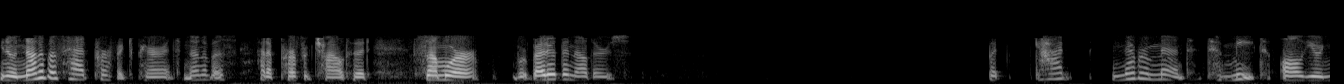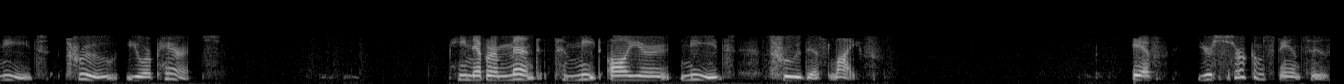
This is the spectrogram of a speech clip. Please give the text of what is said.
You know, none of us had perfect parents. None of us had a perfect childhood. Some were were better than others. But God never meant to meet all your needs through your parents. He never meant to meet all your needs through this life. If your circumstances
